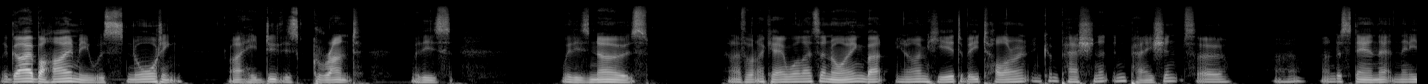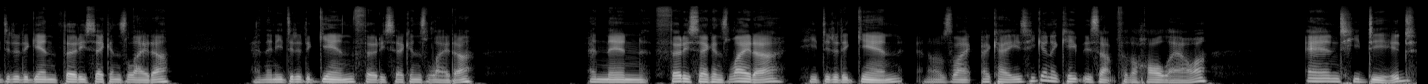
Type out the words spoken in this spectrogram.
The guy behind me was snorting right? He'd do this grunt with his with his nose and I thought, okay, well, that's annoying, but, you know, I'm here to be tolerant and compassionate and patient, so uh, I understand that. And then he did it again 30 seconds later. And then he did it again 30 seconds later. And then 30 seconds later, he did it again. And I was like, okay, is he going to keep this up for the whole hour? And he did.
